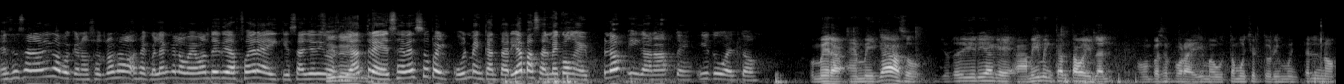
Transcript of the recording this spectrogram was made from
eso se lo digo porque nosotros lo, recuerden que lo vemos desde afuera y quizás yo digo, Sí, sí. diantre, ese ve súper cool, me encantaría pasarme con el plop y ganaste. ¿Y tú, Berto? Pues mira, en mi caso, yo te diría que a mí me encanta bailar. Vamos a empezar por ahí. Me gusta mucho el turismo interno.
